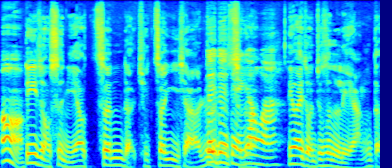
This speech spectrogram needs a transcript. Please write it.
嗯，第一种是你要蒸的，去蒸一下热的，对对对，要啊，另外一种就是凉的。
